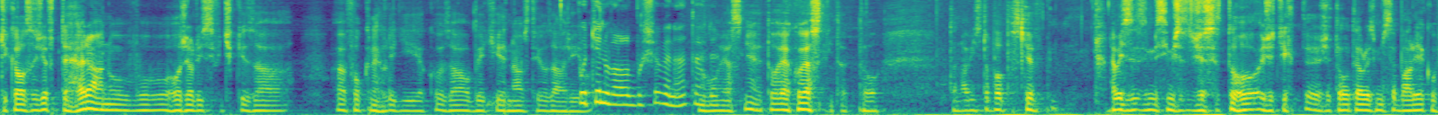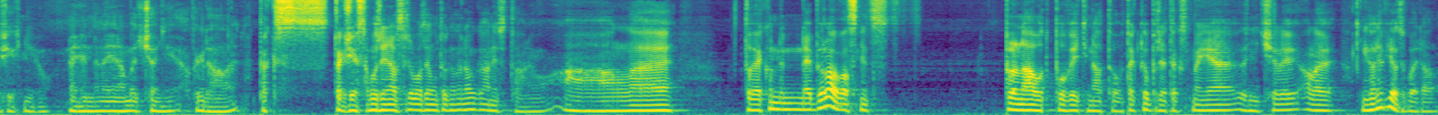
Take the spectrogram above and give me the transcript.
říkalo se, že v Teheránu hořely svíčky za eh, v oknech lidí, jako za oběti 11. září. Putin volal Bushovi, ne? Tehdy. No jasně, to je jako jasný, tak to, to navíc to bylo prostě Navíc myslím, že, že, se toho, že, těch, že toho terorismu se báli jako všichni, jo. nejen, nejen američani a tak dále. Pak, takže samozřejmě následoval ten útok na Afganistán, jo. ale to jako nebyla vlastně plná odpověď na to. Tak dobře, tak jsme je zničili, ale nikdo nevěděl, co bude dál.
